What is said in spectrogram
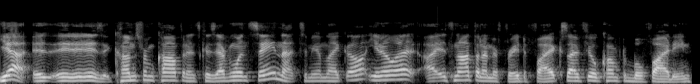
Yeah, it, it is. It comes from confidence because everyone's saying that to me. I'm like, oh, you know what? I, it's not that I'm afraid to fight because I feel comfortable fighting.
